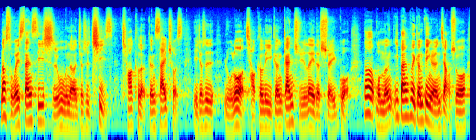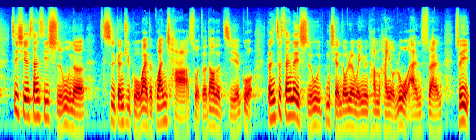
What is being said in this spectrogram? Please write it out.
那所谓三 C 食物呢，就是 cheese、chocolate 跟 citrus，也就是乳酪、巧克力跟柑橘类的水果。那我们一般会跟病人讲说，这些三 C 食物呢，是根据国外的观察所得到的结果。但是这三类食物目前都认为，因为它们含有酪氨酸，所以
